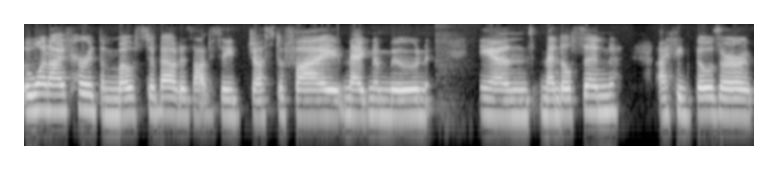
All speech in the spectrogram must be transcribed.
the one I've heard the most about is obviously Justify, Magnum Moon, and Mendelssohn. I think those are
